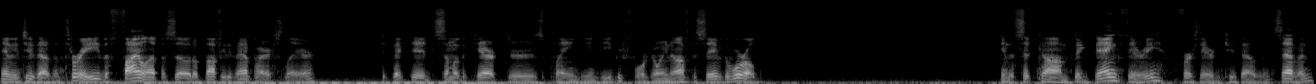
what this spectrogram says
And in 2003, the final episode of Buffy the Vampire Slayer depicted some of the characters playing D&D before going off to save the world in the sitcom Big Bang Theory, first aired in 2007.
